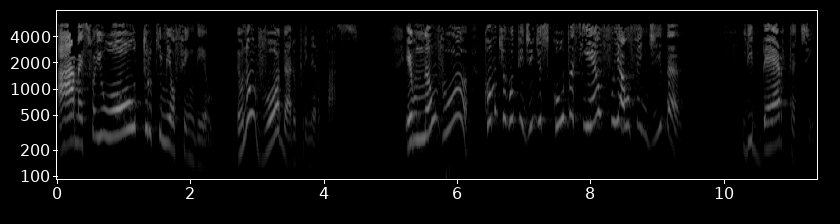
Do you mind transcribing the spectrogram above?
Ah, mas foi o outro que me ofendeu. Eu não vou dar o primeiro passo. Eu não vou. Como que eu vou pedir desculpa se eu fui a ofendida? Liberta-te.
